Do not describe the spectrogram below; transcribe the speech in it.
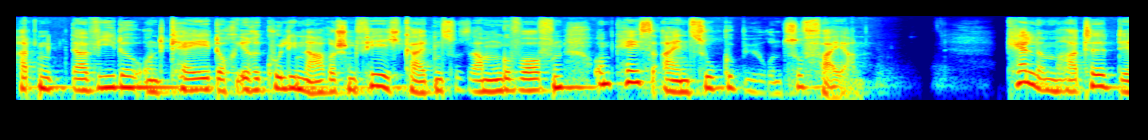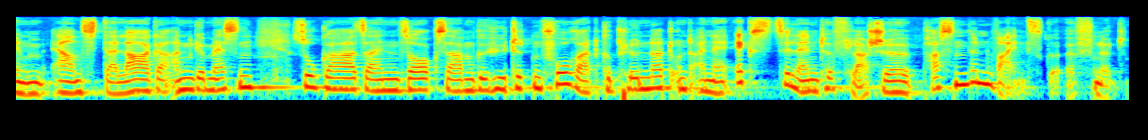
hatten Davide und Kay doch ihre kulinarischen Fähigkeiten zusammengeworfen, um Kays Einzug gebührend zu feiern. Callum hatte, dem Ernst der Lage angemessen, sogar seinen sorgsam gehüteten Vorrat geplündert und eine exzellente Flasche passenden Weins geöffnet.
